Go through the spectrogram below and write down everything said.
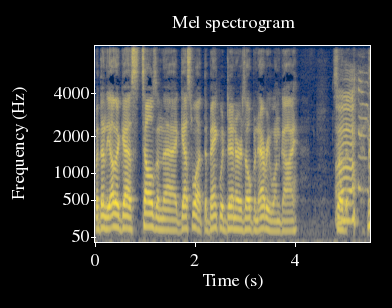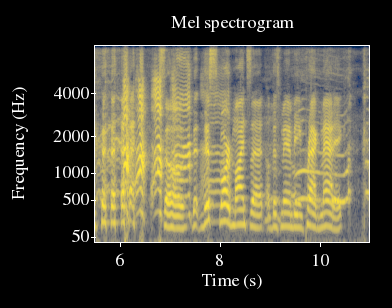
but then the other guest tells him that, Guess what? The banquet dinner is open to everyone, guy. So, th- mm. so th- this smart mindset of this man being pragmatic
